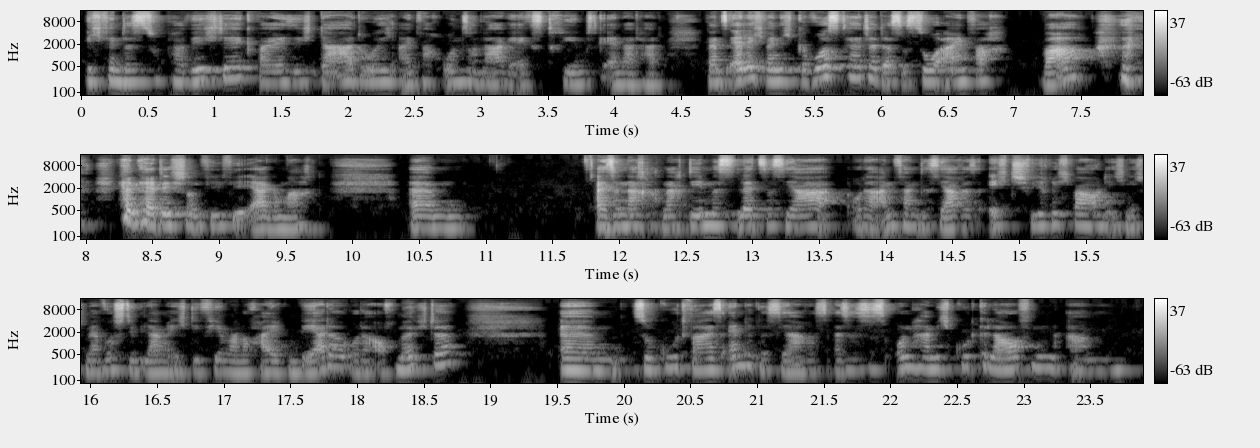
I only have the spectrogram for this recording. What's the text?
Ich finde es super wichtig, weil sich dadurch einfach unsere Lage extremst geändert hat. Ganz ehrlich, wenn ich gewusst hätte, dass es so einfach war, dann hätte ich schon viel, viel eher gemacht. Ähm, also nach, nachdem es letztes Jahr oder Anfang des Jahres echt schwierig war und ich nicht mehr wusste, wie lange ich die Firma noch halten werde oder auch möchte, ähm, so gut war es Ende des Jahres. Also es ist unheimlich gut gelaufen. Ähm,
